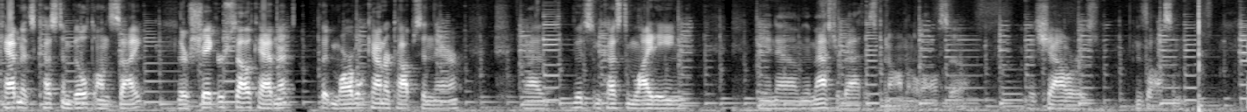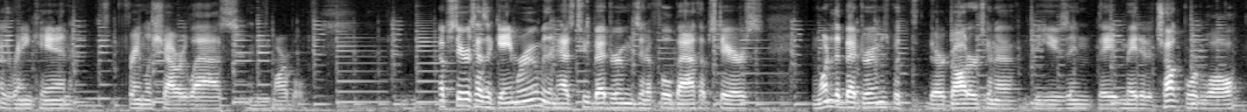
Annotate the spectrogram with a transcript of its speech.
cabinets custom built on site. They're shaker style cabinets, put marble countertops in there, uh, did some custom lighting, and um, the master bath is phenomenal also. The shower is, is awesome. Has a rain can, frameless shower glass, and marble. Upstairs has a game room and then has two bedrooms and a full bath upstairs. One of the bedrooms, with their daughter's to be using, they made it a chalkboard wall,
